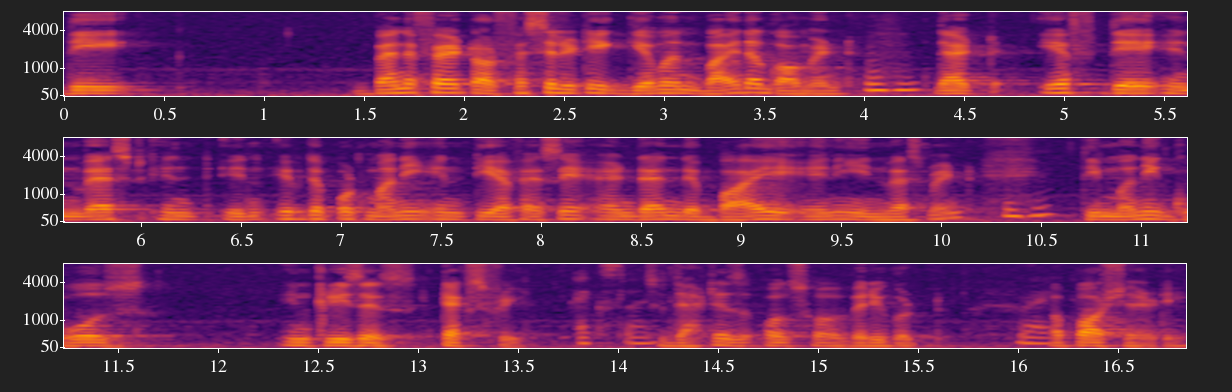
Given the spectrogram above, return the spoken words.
the benefit or facility given by the government that if they invest in, in, if they put money in TFSA and then they buy any investment, the money goes, increases tax free. Excellent. So that is also a very good Right. opportunity.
